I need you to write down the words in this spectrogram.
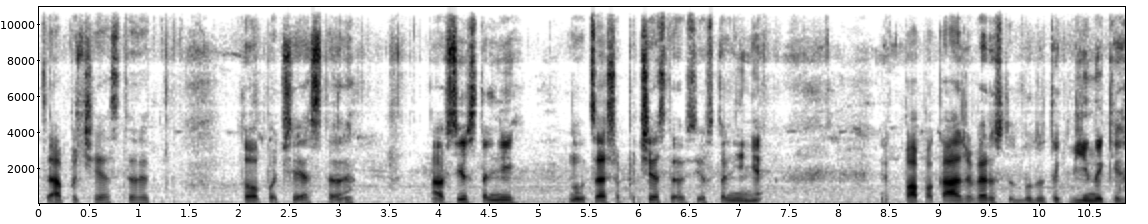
це почистили, то почистили. А всі остальні, ну це ще почистили, а всі остальні ні. Як папа каже, виростуть будуть як віники.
